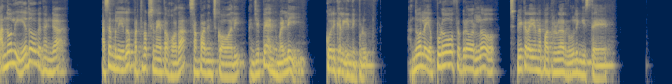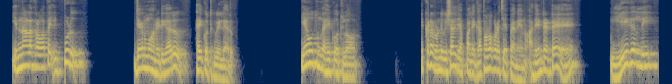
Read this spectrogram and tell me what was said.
అందువల్ల ఏదో విధంగా అసెంబ్లీలో ప్రతిపక్ష నేత హోదా సంపాదించుకోవాలి అని చెప్పి ఆయనకు మళ్ళీ కోరిక కలిగింది ఇప్పుడు. అందువల్ల ఎప్పుడో ఫిబ్రవరిలో స్పీకర్ అయ్యన్న పాత్రుడు గారు రూలింగ్ ఇస్తే ఇన్నాళ్ళ తర్వాత ఇప్పుడు జగన్మోహన్ రెడ్డి గారు హైకోర్టుకు వెళ్ళారు. ఏమవుతుంది హైకోర్టులో ఇక్కడ రెండు విషయాలు చెప్పాలి. గతంలో కూడా చెప్పాను నేను. అదేంటంటే లీగల్లీ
